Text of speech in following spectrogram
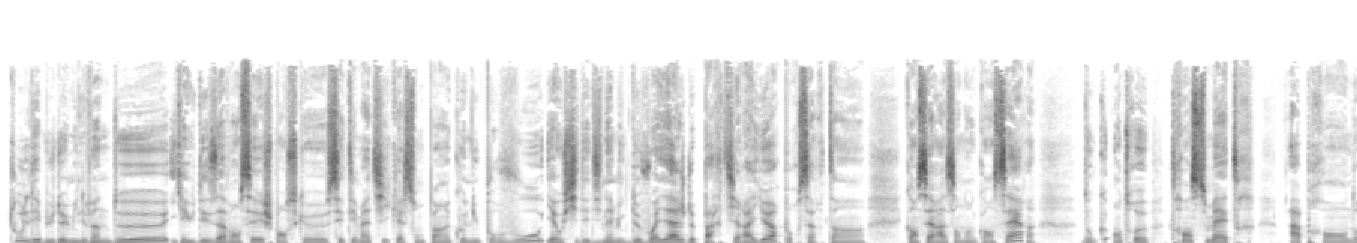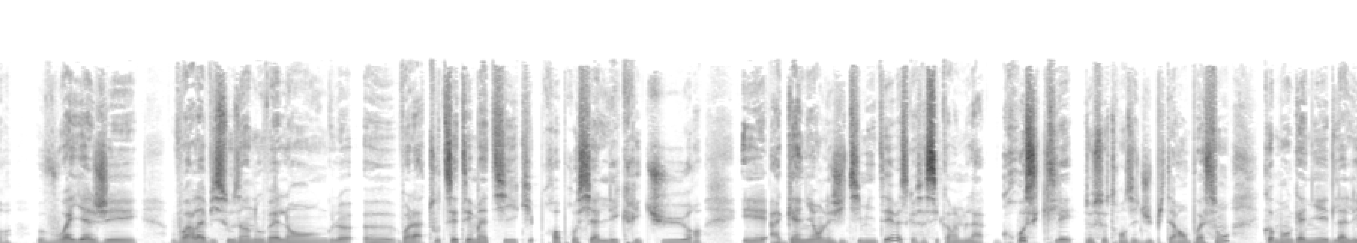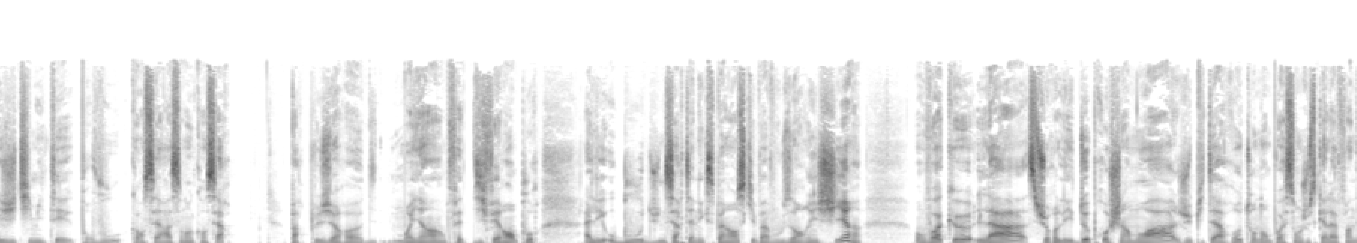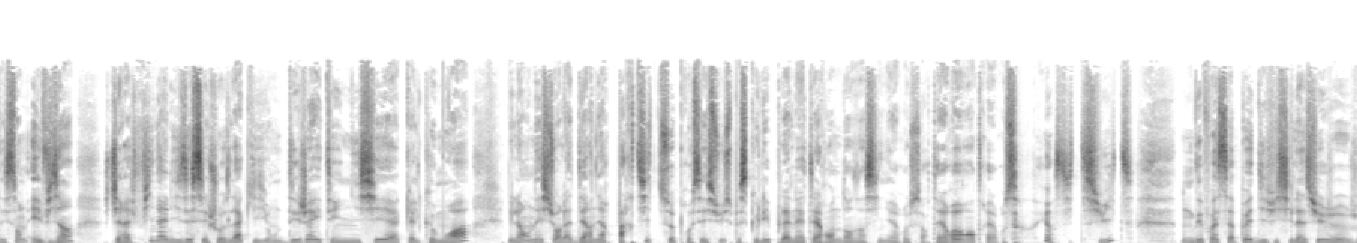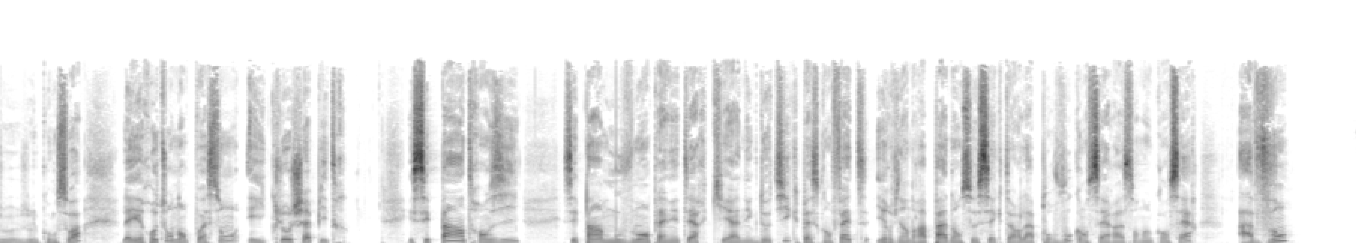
tout le début 2022. Il y a eu des avancées. Je pense que ces thématiques, elles sont pas inconnues pour vous. Il y a aussi des dynamiques de voyage, de partir ailleurs pour certains cancers ascendant cancer. Donc entre transmettre, apprendre, voyager, voir la vie sous un nouvel angle, euh, voilà, toutes ces thématiques propres aussi à l'écriture et à gagner en légitimité, parce que ça c'est quand même la grosse clé de ce transit Jupiter en poisson, comment gagner de la légitimité pour vous, cancer, ascendant cancer, par plusieurs euh, moyens en fait différents pour aller au bout d'une certaine expérience qui va vous enrichir. On voit que là, sur les deux prochains mois, Jupiter retourne en poisson jusqu'à la fin décembre et vient, je dirais, finaliser ces choses-là qui ont déjà été initiées il y a quelques mois. Mais là, on est sur la dernière partie de ce processus parce que les planètes, elles rentrent dans un signe, elles ressortent, elles rentrent, elles ressortent, et ainsi de suite. Donc des fois, ça peut être difficile à suivre, je, je le conçois. Là, il retourne en poisson et il clôt le chapitre. Et c'est pas un transit c'est pas un mouvement planétaire qui est anecdotique parce qu'en fait, il reviendra pas dans ce secteur-là pour vous, cancer, ascendant cancer, avant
